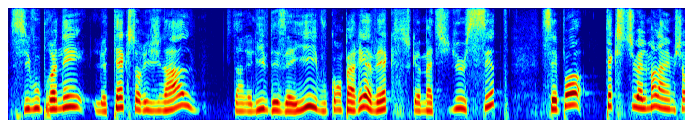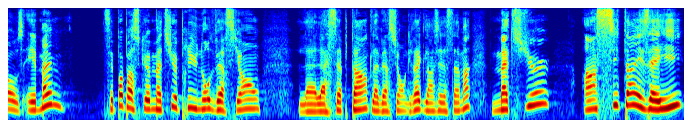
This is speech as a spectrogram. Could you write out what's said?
Si vous prenez le texte original dans le livre d'Ésaïe vous comparez avec ce que Matthieu cite, ce n'est pas textuellement la même chose. Et même, ce n'est pas parce que Matthieu a pris une autre version, la, Septante, la version grecque de l'Ancien Testament, Matthieu, en citant Ésaïe,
